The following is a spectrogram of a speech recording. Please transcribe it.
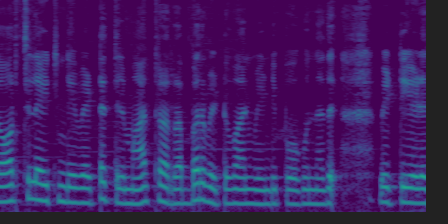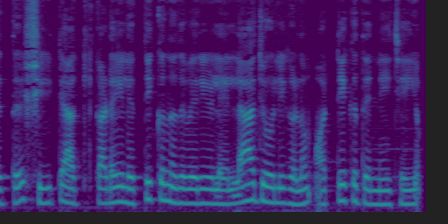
ടോർച്ച് ലൈറ്റിന്റെ വെട്ടത്തിൽ മാത്രം റബ്ബർ വെട്ടുവാൻ വേണ്ടി പോകുന്നത്. വെട്ടിയെടുത്ത് ഷീറ്റാക്കി കടയിലെത്തിക്കുന്നത് വരെയുള്ള എല്ലാ ജോലികളും ഒറ്റയ്ക്ക് തന്നെ ചെയ്യും.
